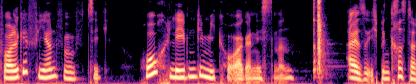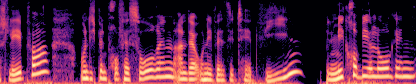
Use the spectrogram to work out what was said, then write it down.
Folge 54. Hochlebende Mikroorganismen. Also, ich bin Christa Schleper und ich bin Professorin an der Universität Wien. Ich bin Mikrobiologin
